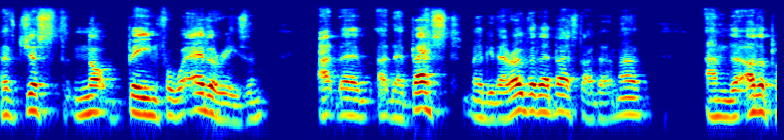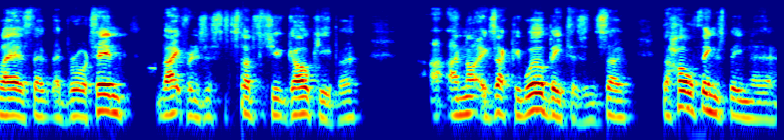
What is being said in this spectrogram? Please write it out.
have just not been, for whatever reason, at their at their best. Maybe they're over their best. I don't know. And the other players that they brought in, like for instance, substitute goalkeeper, are not exactly world beaters. And so the whole thing's been, uh,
